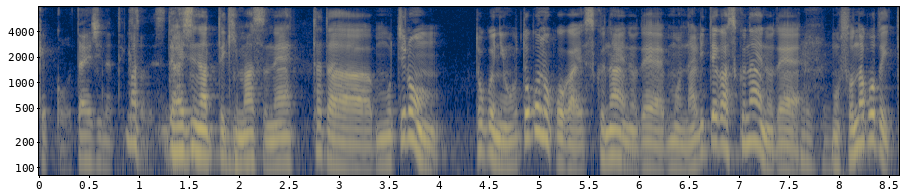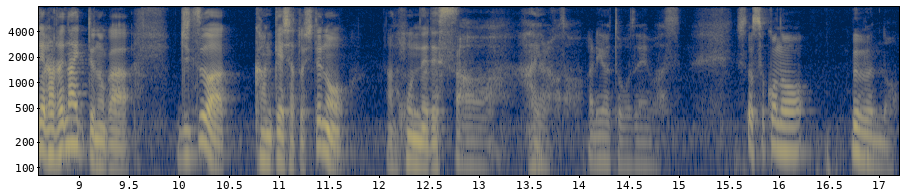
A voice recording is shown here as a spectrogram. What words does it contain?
結構大事になってきまあそうです、ね。大事になってきますね、ただもちろん特に男の子が少ないのでもうなり手が少ないので、うんうん。もうそんなこと言ってられないっていうのが実は関係者としての本音です。ああ、はい。なるほど。ありがとうございます。ちょっとそこの部分の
